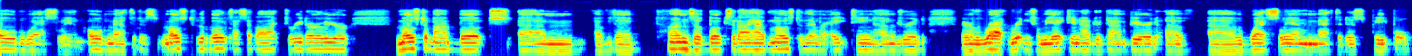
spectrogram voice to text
Old Wesleyan, Old Methodist. Most of the books I said I like to read earlier, most of my books, um, of the tons of books that I have, most of them are 1800. They're right, written from the 1800 time period of uh, Wesleyan Methodist people,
